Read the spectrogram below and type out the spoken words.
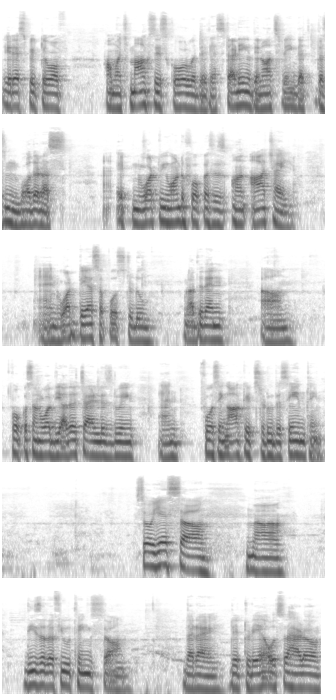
irrespective of how much marks they score whether they're studying or they're not studying. That doesn't bother us. It what we want to focus is on our child and what they are supposed to do rather than um, focus on what the other child is doing and forcing our kids to do the same thing. So, yes, uh, uh, these are the few things um, that I did today. I also had a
